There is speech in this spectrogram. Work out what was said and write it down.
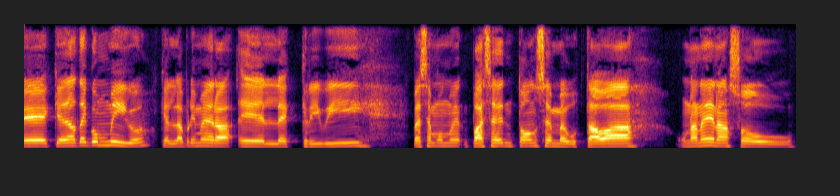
Eh, Quédate conmigo, que es la primera. eh, le escribí, para ese, momen- para ese entonces me gustaba una nena, so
